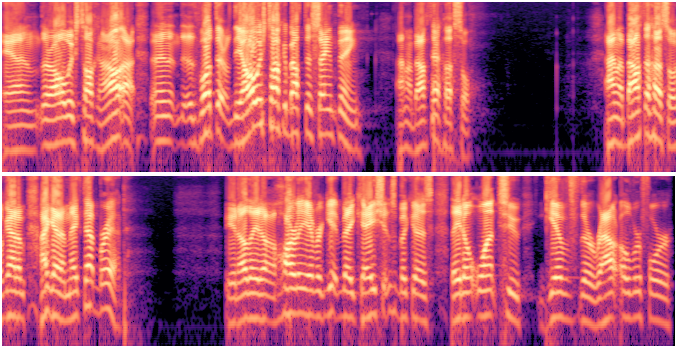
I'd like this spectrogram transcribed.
and they're always talking. And what they they always talk about the same thing. I'm about that hustle. I'm about the hustle. Got to I got to make that bread. You know, they don't hardly ever get vacations because they don't want to give their route over for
